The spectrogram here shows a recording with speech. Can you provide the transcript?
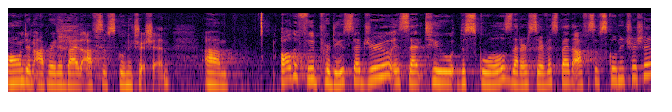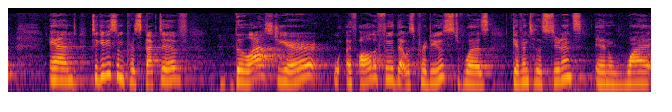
owned and operated by the Office of School Nutrition. Um, all the food produced at Drew is sent to the schools that are serviced by the Office of School Nutrition. And to give you some perspective, the last year, if all the food that was produced was given to the students in one,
